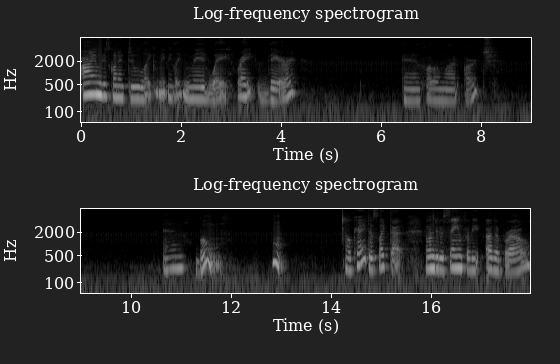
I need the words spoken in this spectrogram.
I'm just gonna do like maybe like midway right there and follow my arch and boom. Hmm. Okay, just like that. I'm gonna do the same for the other brow.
